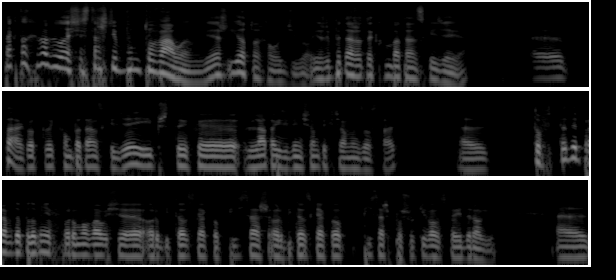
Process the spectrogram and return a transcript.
tak to chyba było. Ja się strasznie buntowałem, wiesz, i o to chodziło, jeżeli pytasz o te kombatanckie dzieje. E, Tak, o te kompetenckie dzieje i przy tych e, latach 90. chciałbym zostać. E, To wtedy prawdopodobnie formował się Orbitowski jako pisarz. Orbitowski jako pisarz poszukiwał swojej drogi. E,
